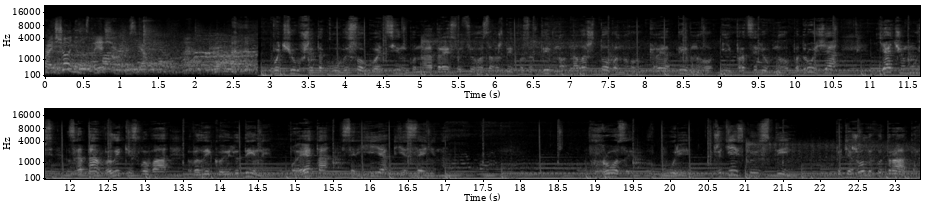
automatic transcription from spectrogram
а еще они настоящие друзья. Почувши таку високу оцінку на адресу цього завжди позитивно налаштованого, креативного і працелюбного подружжя, я чомусь згадав великі слова великої людини, поета Сергія Єсеніна. В грозы, в буре, в житейскую стынь, при тяжелых утратах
